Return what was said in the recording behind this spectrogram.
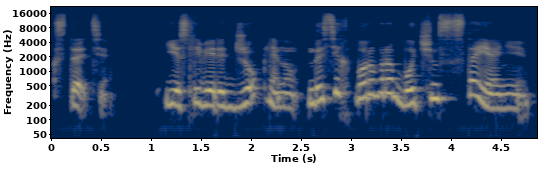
Кстати, если верить Джоплину, до сих пор в рабочем состоянии.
